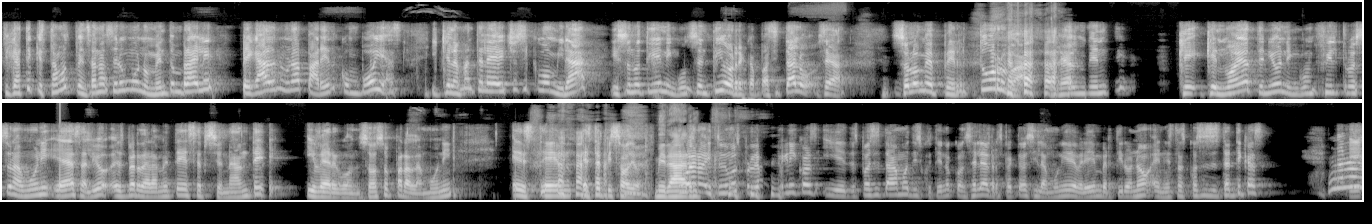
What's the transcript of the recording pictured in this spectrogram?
Fíjate que estamos pensando hacer un monumento en braille pegado en una pared con boyas y que el amante le haya hecho así como, mira, eso no tiene ningún sentido, recapacítalo. O sea, solo me perturba realmente que, que, no haya tenido ningún filtro esto en la Muni y haya salido es verdaderamente decepcionante y vergonzoso para la Muni este, este episodio. Mira. Y bueno, y tuvimos problemas técnicos y después estábamos discutiendo con Celia al respecto de si la Muni debería invertir o no en estas cosas estéticas. No, no, eh,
